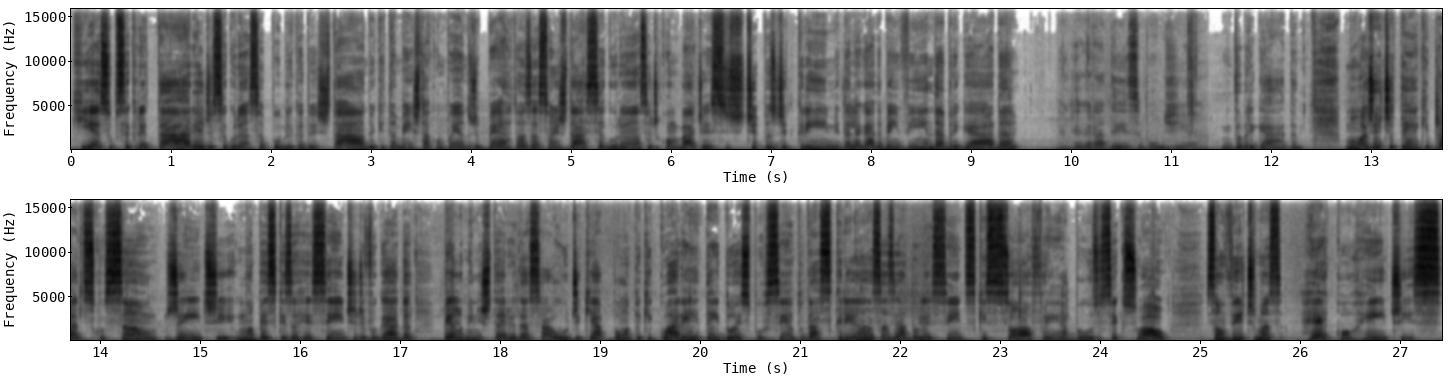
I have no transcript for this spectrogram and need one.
que é subsecretária de Segurança Pública do Estado e que também está acompanhando de perto as ações da segurança de combate a esses tipos de crime. Delegada, bem-vinda, obrigada. Eu que agradeço, bom dia. Muito obrigada. Bom, a gente tem aqui para discussão, gente, uma pesquisa recente divulgada pelo Ministério da Saúde que aponta que 42% das crianças e adolescentes que sofrem abuso sexual são vítimas recorrentes.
